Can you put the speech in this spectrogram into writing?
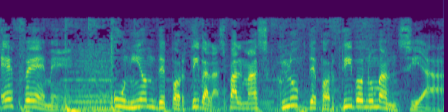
FM. Unión Deportiva Las Palmas, Club Deportivo Numancia.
